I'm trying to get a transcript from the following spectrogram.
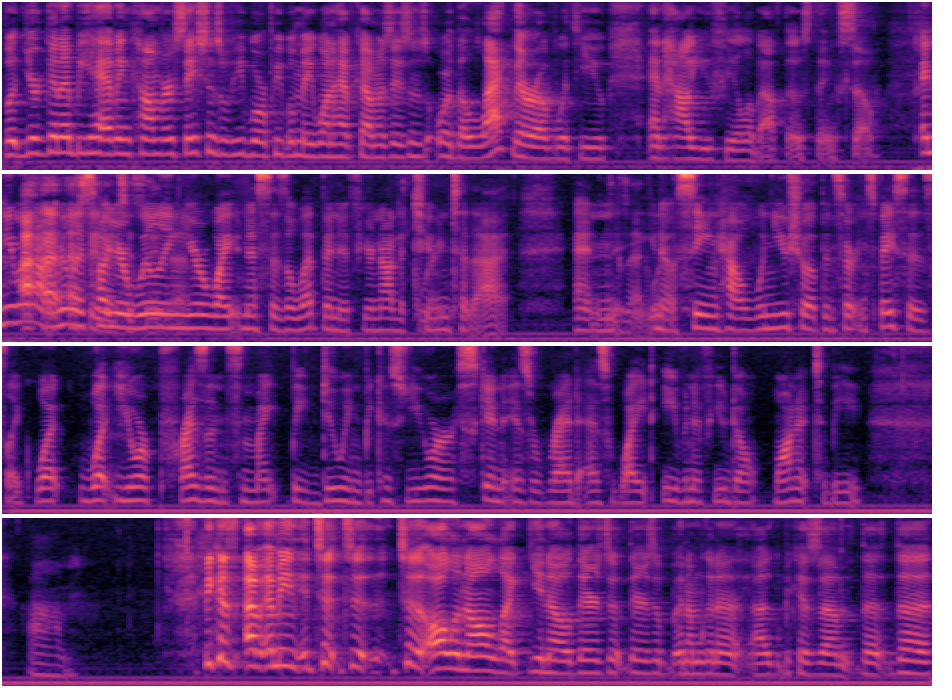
but you're going to be having conversations with people or people may want to have conversations or the lack thereof with you and how you feel about those things. So and you might not I- I realize say how you're willing your whiteness as a weapon if you're not attuned Right. to that. And Exactly. you know, seeing how when you show up in certain spaces, like what what your presence might be doing because your skin is read as white, even if you don't want it to be. because I I mean to to to all in all like you know there's a there's a and I'm gonna uh, because um the the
